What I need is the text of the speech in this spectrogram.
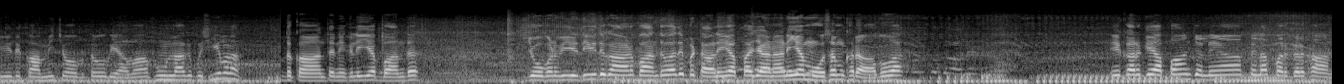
ਇਹ ਤੇ ਕੰਮ ਹੀ ਚੌਪਟ ਹੋ ਗਿਆ ਵਾ। ਫੋਨ ਲਾ ਕੇ ਪੁੱਛੀਏ ਭਲਾ। ਦੁਕਾਨ ਤੇ ਨਿਕਲੀ ਆ ਬੰਦ। ਜੋਬਨਵੀਰ ਦੀ ਵੀ ਦੁਕਾਨ ਬੰਦ ਵਾ ਤੇ ਬਟਾਲੇ ਆਪਾਂ ਜਾਣਾ ਨਹੀਂ ਆ ਮੌਸਮ ਖਰਾਬ ਵਾ। ਇਹ ਕਰਕੇ ਆਪਾਂ ਚੱਲੇ ਆ ਪਹਿਲਾਂ 버ਗਰ ਖਾਣ।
